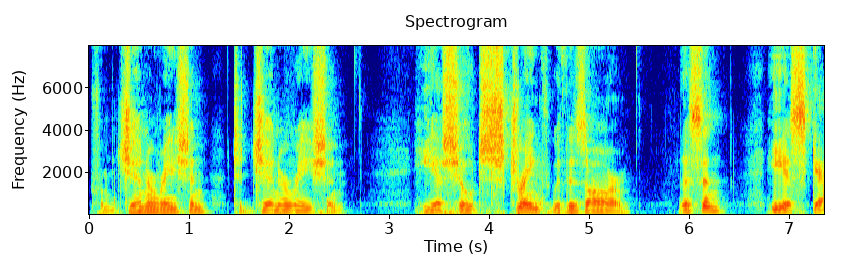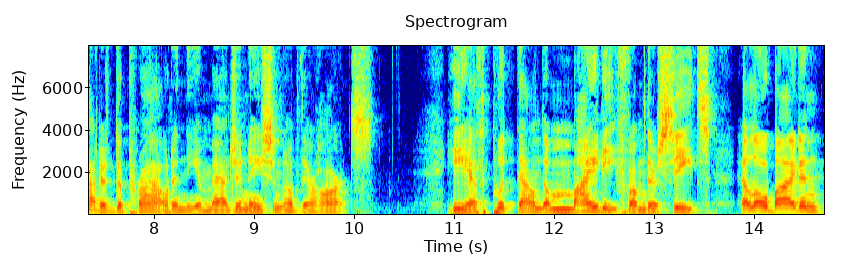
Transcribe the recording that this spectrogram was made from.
from generation to generation. He has showed strength with his arm. Listen, he has scattered the proud in the imagination of their hearts. He hath put down the mighty from their seats. Hello, Biden.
